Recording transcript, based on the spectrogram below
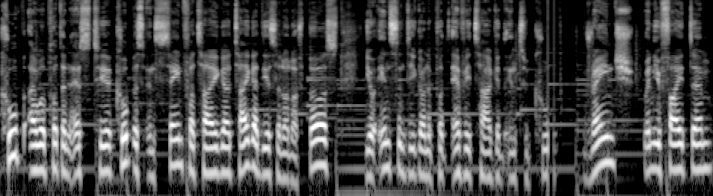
Coup, I will put an S tier. Coup is insane for Tiger. Tiger deals a lot of burst. You're instantly gonna put every target into Coup range when you fight them.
